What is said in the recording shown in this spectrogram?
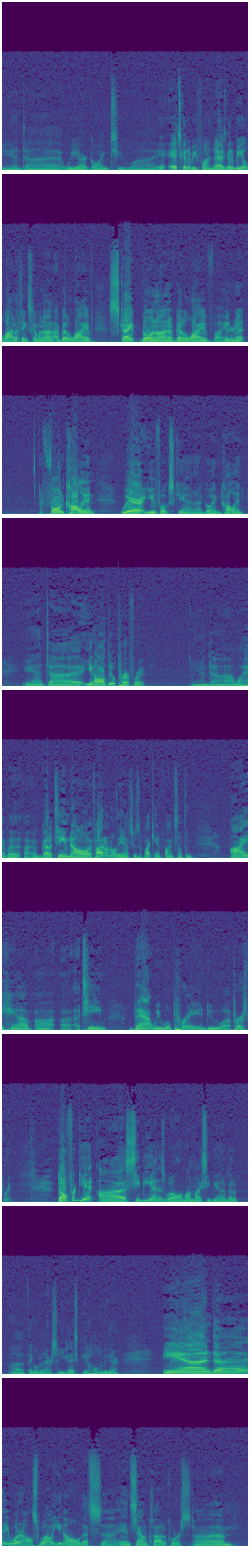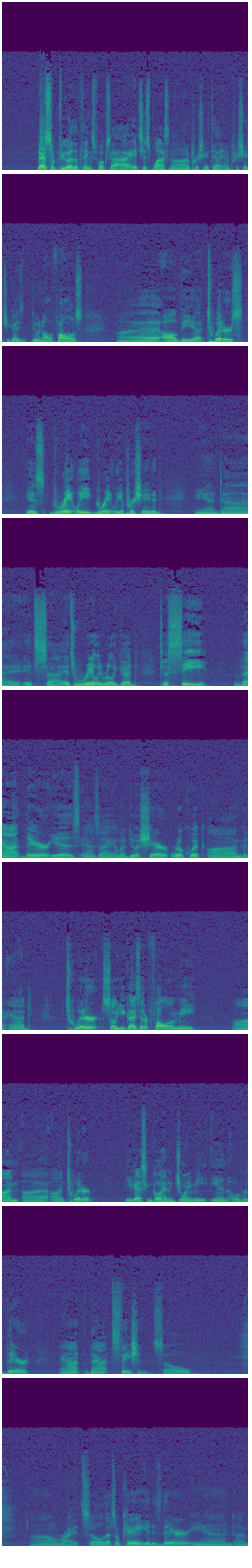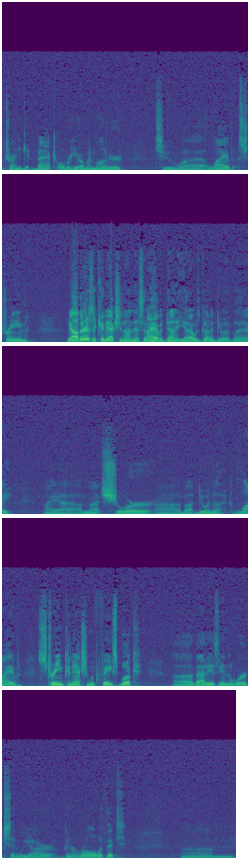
And uh, we are going to, uh, it, it's going to be fun. There's going to be a lot of things coming on. I've got a live Skype going on, I've got a live uh, internet phone call in where you folks can uh, go ahead and call in. And, you know, I'll do a prayer for you and uh, I'm gonna have a. I've got a team now. If I don't know the answers, if I can't find something, I have uh, a, team that we will pray and do uh, prayers for you. Don't forget uh, CBN as well. I'm on my CBN. I've got a uh, thing over there, so you guys can get a hold of me there. And uh, where else? Well, you know that's uh, and SoundCloud, of course. Um, there's some few other things, folks. I, I, it's just blasting out. I appreciate that. I appreciate you guys doing all the follows, uh, all the uh, Twitters is greatly, greatly appreciated, and uh, it's uh, it's really, really good to see that there is. As I, I'm going to do a share real quick. Uh, I'm going to add Twitter, so you guys that are following me on uh, on Twitter, you guys can go ahead and join me in over there at that station. So all right, so that's okay. It is there, and I'm trying to get back over here on my monitor to uh, live stream. Now there is a connection on this, and I haven't done it yet. I was going to do it, but I, I, uh, I'm not sure uh, about doing the live stream connection with Facebook. Uh, that is in the works, and we are going to roll with it. Um,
